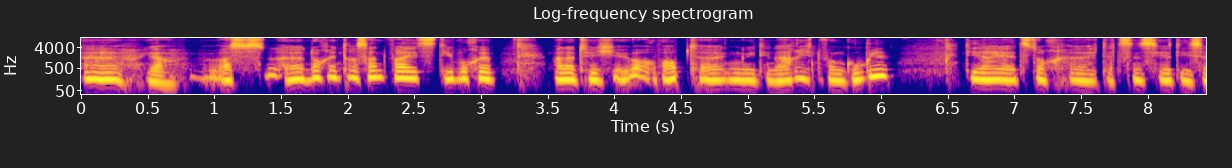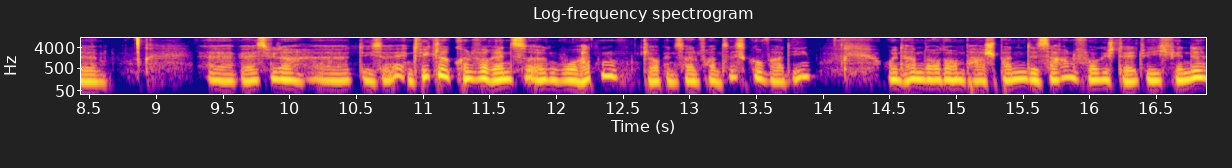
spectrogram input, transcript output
Äh, ja, was äh, noch interessant war jetzt die Woche, war natürlich überhaupt irgendwie die Nachrichten von Google, die da jetzt doch äh, letztens hier diese äh, wer ist wieder, äh, diese Entwicklerkonferenz irgendwo hatten. Ich glaube, in San Francisco war die. Und haben dort auch ein paar spannende Sachen vorgestellt, wie ich finde.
